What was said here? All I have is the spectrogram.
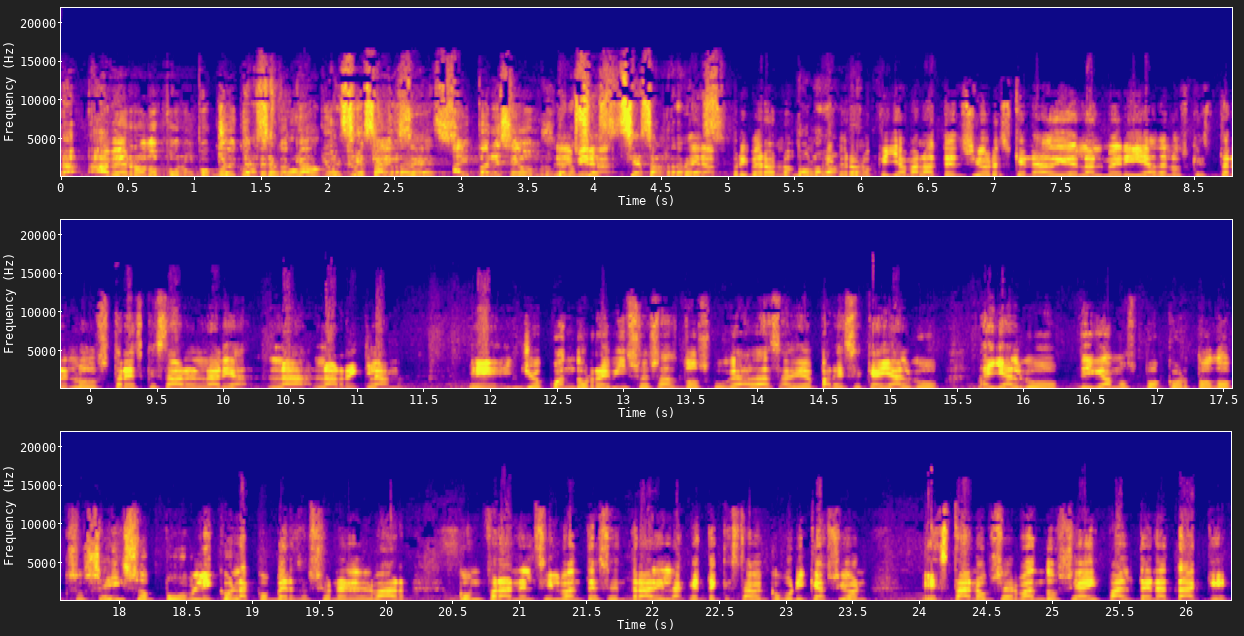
a, a ver, Rodo, pon un poco Yo de te contexto aseguro acá. Yo que si creo es al ahí se- revés. ahí parece hombro. Pero si es- si es al revés, Mira, primero lo, no lo primero lo que llama la atención es que nadie de la Almería, de los que los tres que estaban en el área, la, la reclama. Eh, yo cuando reviso esas dos jugadas, a mí me parece que hay algo, hay algo, digamos, poco ortodoxo. Se hizo público la conversación en el bar con Fran, el silbante central, y la gente que estaba en comunicación. Están observando si hay falta en ataque.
